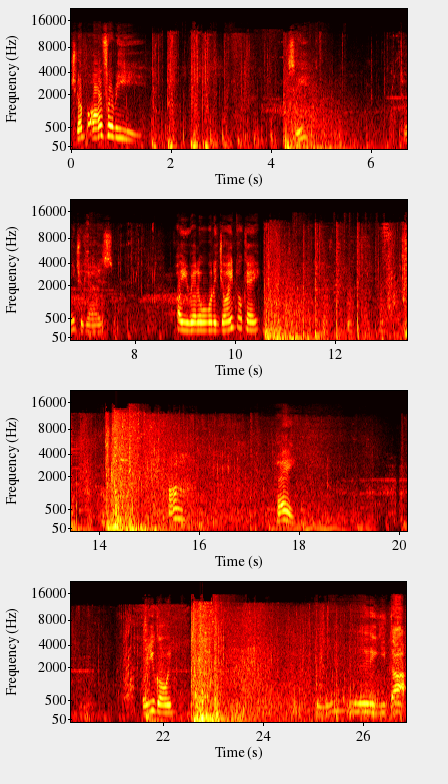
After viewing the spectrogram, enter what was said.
Jump over me. See? I Told you guys. Oh, you really want to join? Okay. Oh. Hey. Where you going? Ita.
